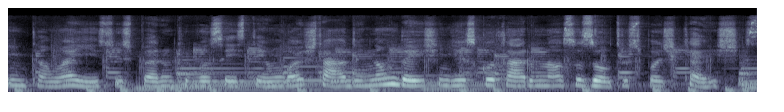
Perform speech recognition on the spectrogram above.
Então é isso. Espero que vocês tenham gostado e não deixem de escutar os nossos outros podcasts.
